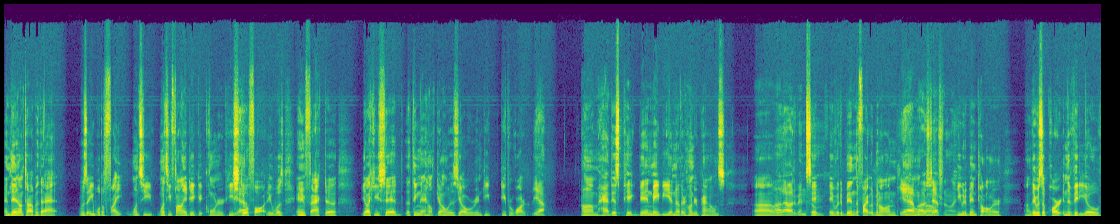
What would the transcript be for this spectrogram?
and then on top of that, was able to fight once he once he finally did get cornered. He Yeah. still fought. It was, and in fact, uh, like you said, the thing that helped y'all was y'all were in deep deeper water. yeah, Um, had this pig been maybe another hundred pounds, uh, wow, that would have been it, some. it would have been the fight would have been on. you Yeah, know, most um, definitely. He would have been taller. Uh, there was a part in the video.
